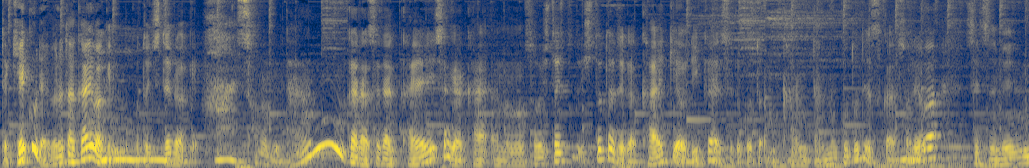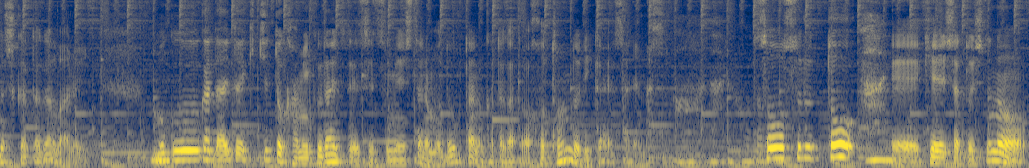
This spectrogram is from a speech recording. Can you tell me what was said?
て結構レベル高いわけのことしてるわけ、うんはい、そんなんからそれは経営者がかあのそうした人たちが会計を理解することは簡単なことですからそれは説明の仕方が悪い。僕が大体きちっと噛み砕いて説明したらもうドクターの方々はほとんど理解されます。そうすると、はい、えー、経営者としての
